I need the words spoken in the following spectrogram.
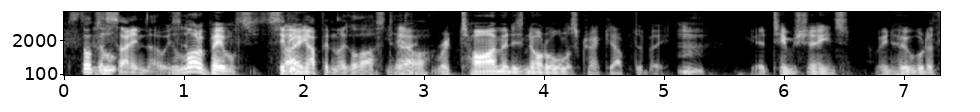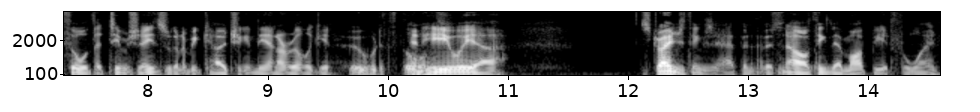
It's not the There's same though, is a lot of people Sitting say, up in the glass you know, tower. retirement is not all it's cracked up to be. Mm. Yeah, Tim Sheens. I mean, who would have thought that Tim Sheens was going to be coaching in the NRL again? Who would have thought? And here we are. Stranger things have happened, but no, I think that might be it for Wayne.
